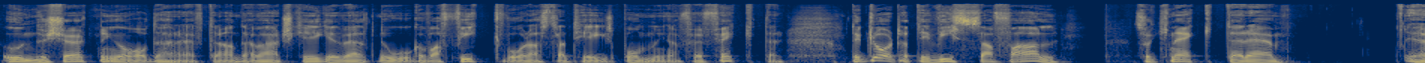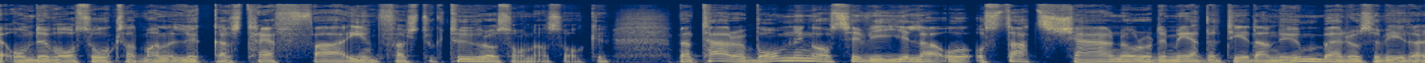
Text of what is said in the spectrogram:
undersökningar av det här efter andra världskriget väldigt noga. Vad fick våra strategiska bombningar för effekter? Det är klart att i vissa fall så knäckte det Om det var så också att man lyckades träffa infrastruktur och sådana saker. Men terrorbombning av civila och, och stadskärnor och det medeltida Nürnberg och så vidare.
